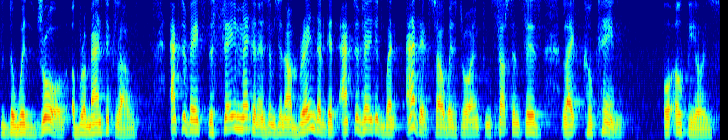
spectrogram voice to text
that the withdrawal of romantic love activates the same mechanisms in our brain that get activated when addicts are withdrawing from substances like cocaine or opioids.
